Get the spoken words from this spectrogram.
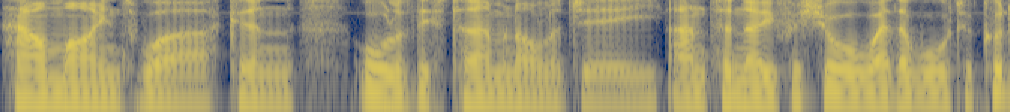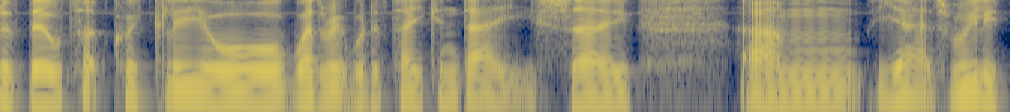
how mines work and all of this terminology, and to know for sure whether water could have built up quickly or whether it would have taken days. So um, yeah, it's really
